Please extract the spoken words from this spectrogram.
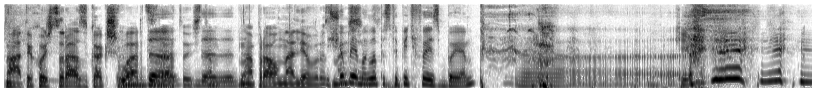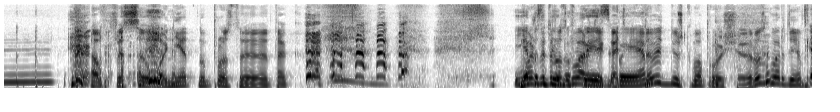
а, ты хочешь сразу как Шварц, да? да? То есть да, там да, да. направо-налево разносить. Еще бы я могла поступить в ФСБ. А в ФСО нет? Ну, просто так. Я Может быть, Росгвардия, Катя. Давайте немножко попроще. Росгвардия.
